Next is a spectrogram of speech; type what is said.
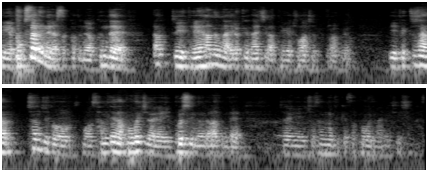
되게 폭설이 내렸었거든요. 근데 딱 저희 대하는 날 이렇게 날씨가 되게 좋아졌더라고요. 이 백두산 천지도 뭐 3대가 복을 지어야 볼 수 있는 거라던데 저희 조상님들께서 복을 많이 지으신 것 같습니다.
